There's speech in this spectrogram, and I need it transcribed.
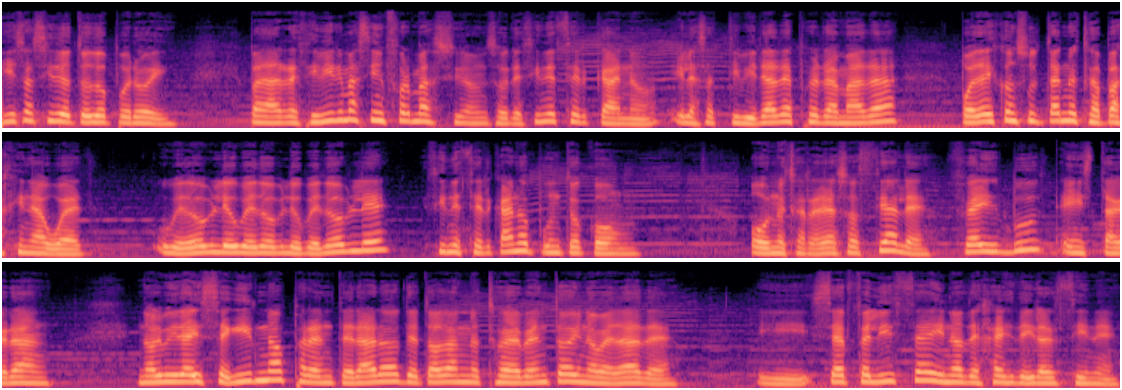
Y eso ha sido todo por hoy. Para recibir más información sobre cine cercano y las actividades programadas, podéis consultar nuestra página web www.cinecercano.com o nuestras redes sociales, Facebook e Instagram. No olvidéis seguirnos para enteraros de todos nuestros eventos y novedades. Y sed felices y no dejéis de ir al cine.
